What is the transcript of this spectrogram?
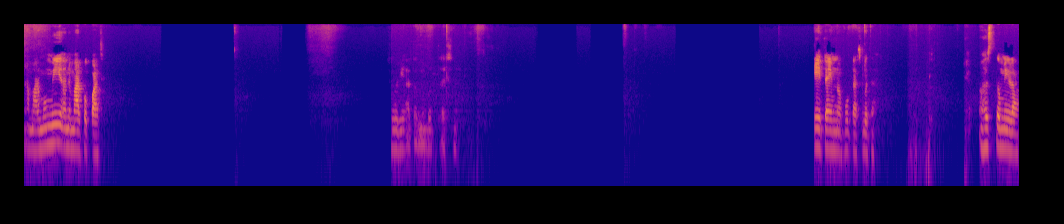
મારા મમ્મી અને મારા પપ્પા છે. સોરી આ તમને બતાવીશ એ ટાઈમના ફોટા છે બધા. હસ્તમેળા.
